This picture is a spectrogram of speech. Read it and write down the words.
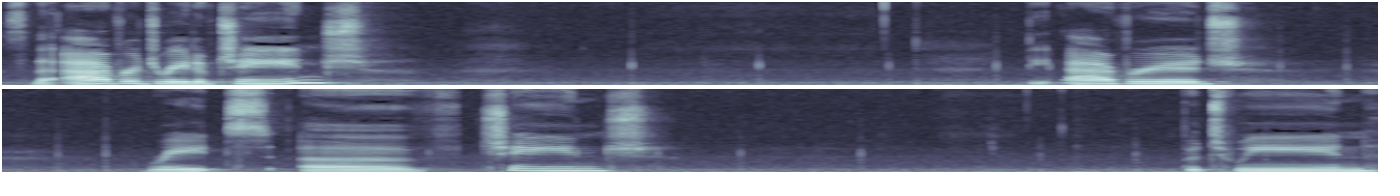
So the average rate of change, the average rate of change between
